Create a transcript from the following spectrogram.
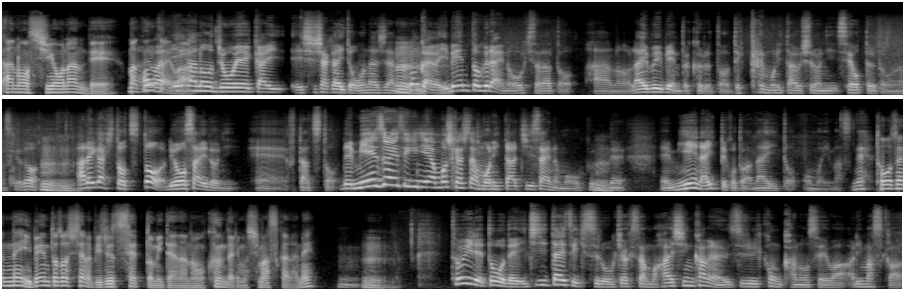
あの、仕様なんで、まあ、今回は映画は、の上映会、えー試写会と同じなんで、うんうん今回はイベントぐらいの大きさだと、あの、ライブイベント来ると、でっかいモニター後ろに背負ってると思いますけど、うんうんあれが一つと、両サイドに、えー二つと。で、見えづらい席にはもしかしたらモニター小さいのも置くんで、えー見えないってことはないと思いますね。当然ね、イベントとしての美術セットみたいなのを組んだりもしますからね。うんうん。トイレ等で一時退席するお客さんも配信カメラに映り込む可能性はありますか？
